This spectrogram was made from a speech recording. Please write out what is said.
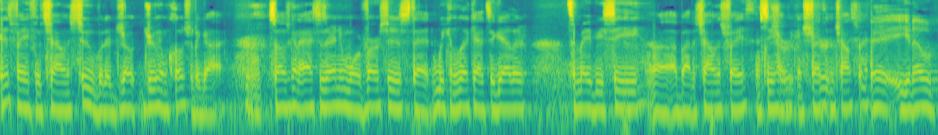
His faith was challenged too, but it drew, drew him closer to God. So I was going to ask: Is there any more verses that we can look at together to maybe see uh, about a challenged faith and see how we can strengthen the challenged faith? Uh, you know,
